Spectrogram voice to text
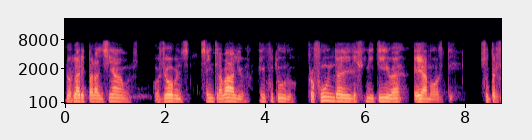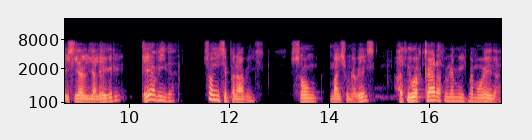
nos lares para anciãos, os jovens sem trabalho, em futuro, profunda e definitiva é a morte. Superficial e alegre é a vida. São inseparáveis. São, mais uma vez, as duas caras de uma mesma moeda,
